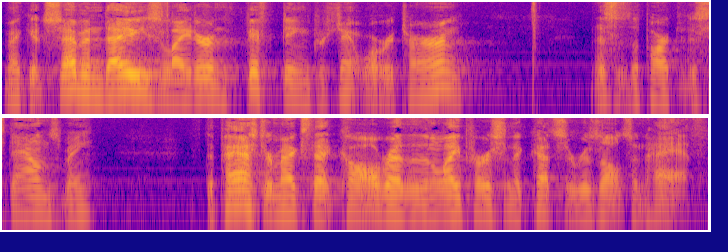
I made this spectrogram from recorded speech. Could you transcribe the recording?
Make it seven days later, and 15% will return. This is the part that astounds me. The pastor makes that call rather than a layperson that cuts the results in half.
